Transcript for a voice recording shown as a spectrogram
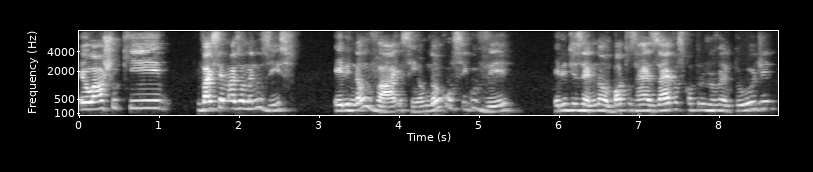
eu acho que vai ser mais ou menos isso. Ele não vai, assim, eu não consigo ver ele dizendo, não, bota as reservas contra o Juventude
